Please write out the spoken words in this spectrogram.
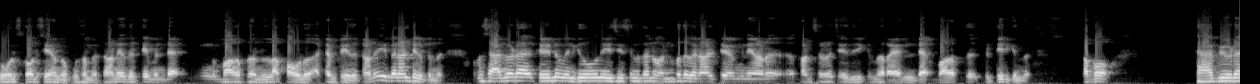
ഗോൾ സ്കോർ ചെയ്യാൻ നോക്കുന്ന സമയത്താണ് എതിർ ടീമിന്റെ ഭാഗത്തു നിന്നുള്ള ഫൗൾ അറ്റംപ്റ്റ് ചെയ്തിട്ടാണ് ഈ പെനാൾട്ടി കിട്ടുന്നത്. അപ്പൊ സാബിയുടെ കീഴിലും എനിക്ക് തോന്നുന്നു ഈ സീസണിൽ തന്നെ ഒൻപത് പെനാൾട്ടി അങ്ങനെയാണ് കൺസിഡർ ചെയ്തിരിക്കുന്നത് റയലിന്റെ ഭാഗത്ത് കിട്ടിയിരിക്കുന്നത്. അപ്പോൾ സാബിയുടെ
